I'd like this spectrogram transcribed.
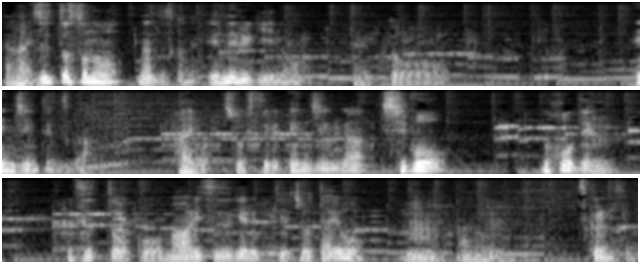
はいずっとその、なんですかね、エネルギーの、えっと、エンジンっていうんですか、あ。はい消費するエンジンが脂肪の方でうん。ずっとこう回り続けるっていう状態をうん。あのうん作るんですよ。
